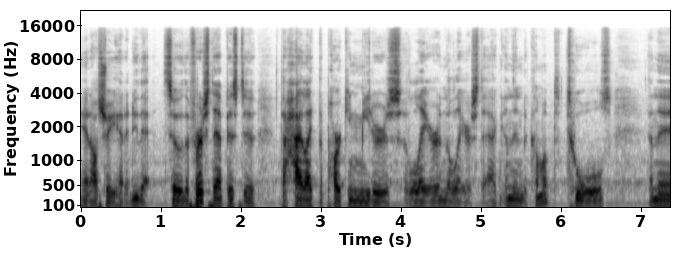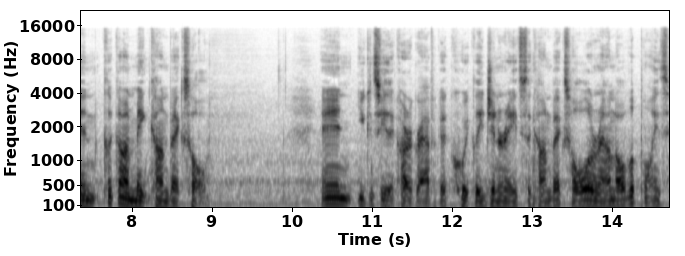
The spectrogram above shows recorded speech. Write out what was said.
and I'll show you how to do that. So the first step is to, to highlight the parking meters layer in the layer stack, and then to come up to Tools, and then click on Make Convex Hull and you can see that Cartographica quickly generates the convex hull around all the points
